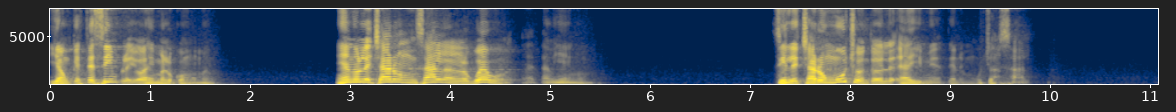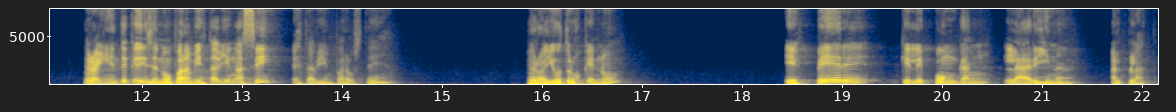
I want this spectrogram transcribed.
Y aunque esté simple, yo así me lo como. Ya no le echaron sal a los huevos. Está bien. Si le echaron mucho, entonces, ay, mira, tiene mucha sal. Pero hay gente que dice, no, para mí está bien así, está bien para usted. Pero hay otros que no. Espere que le pongan la harina al plato.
